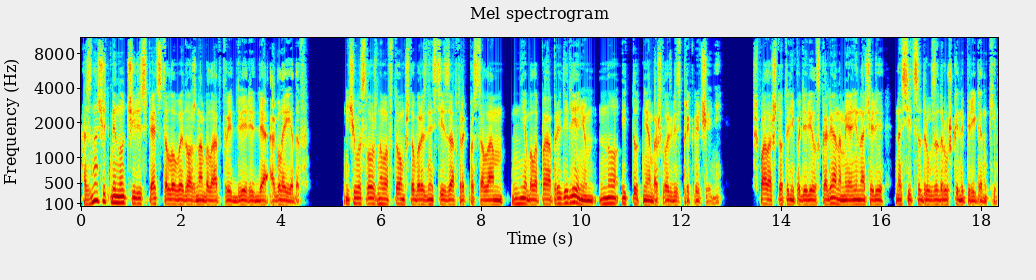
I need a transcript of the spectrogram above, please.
А значит, минут через пять столовая должна была открыть двери для аглоедов. Ничего сложного в том, чтобы разнести завтрак по столам, не было по определению, но и тут не обошлось без приключений. Шпала что-то не поделил с Коляном, и они начали носиться друг за дружкой на перегонки.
